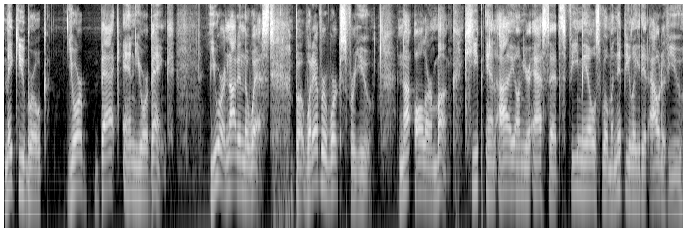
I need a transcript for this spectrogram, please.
make you broke, your back and your bank. You are not in the West, but whatever works for you. Not all are monk. Keep an eye on your assets. Females will manipulate it out of you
